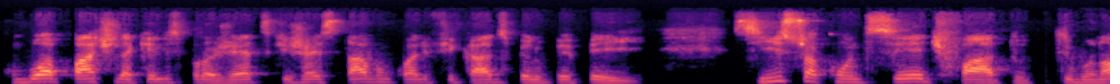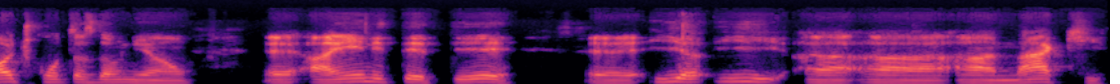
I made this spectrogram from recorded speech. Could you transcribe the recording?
com boa parte daqueles projetos que já estavam qualificados pelo PPI. Se isso acontecer, de fato, o Tribunal de Contas da União, é, a NTT é, e, a, e a, a, a ANAC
